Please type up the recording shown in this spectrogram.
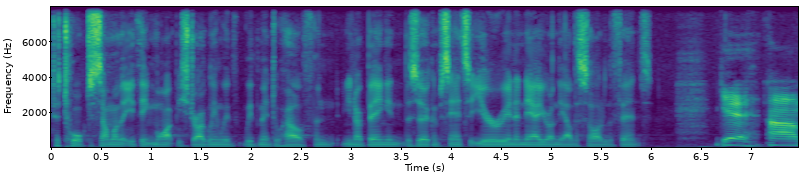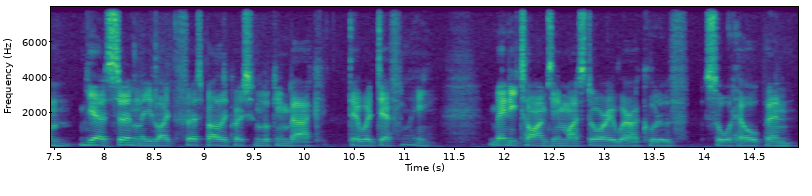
to talk to someone that you think might be struggling with, with mental health and, you know, being in the circumstance that you're in and now you're on the other side of the fence? Yeah, um, yeah, certainly. Like the first part of the question, looking back, there were definitely many times in my story where I could have sought help and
